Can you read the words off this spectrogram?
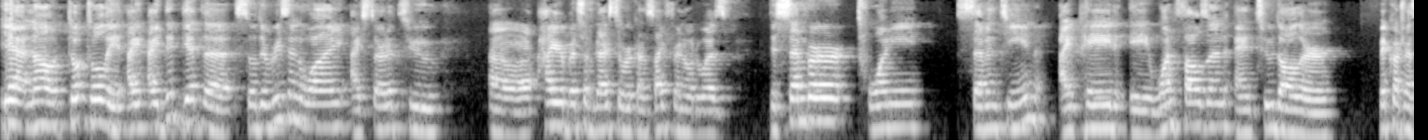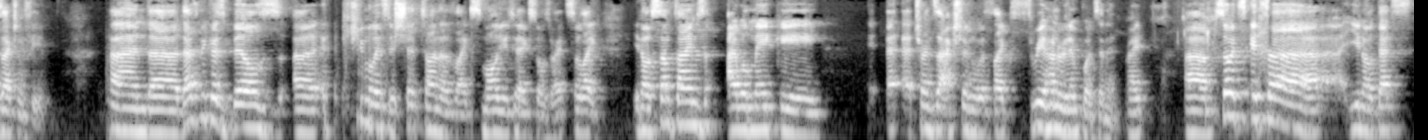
Yeah no to- totally. I, I did get the so the reason why I started to uh, hire a bunch of guys to work on Cipher was December 2017. I paid a $1,002 Bitcoin transaction fee. And uh, that's because Bylls uh, accumulates a shit ton of like small UTXOs, right? So like, you know, sometimes I will make a, a, a transaction with like 300 inputs in it, right? Um, so it's it's uh you know that's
